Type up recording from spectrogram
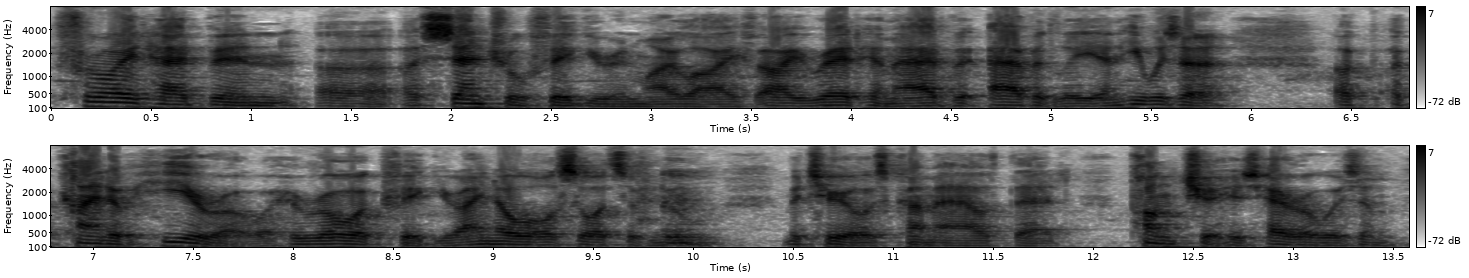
Freud had been uh, a central figure in my life. I read him avid- avidly, and he was a, a, a kind of hero, a heroic figure. I know all sorts of new materials come out that puncture his heroism.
